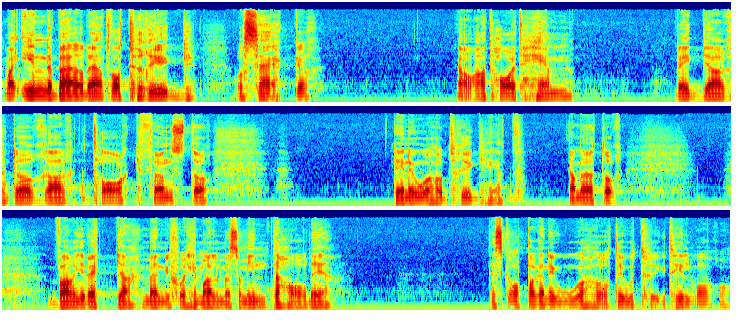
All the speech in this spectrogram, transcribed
vad innebär det att vara trygg och säker? Ja, att ha ett hem, väggar, dörrar, tak, fönster. Det är en oerhörd trygghet. Jag möter varje vecka människor i Malmö som inte har det. Det skapar en oerhört otrygg tillvaro.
